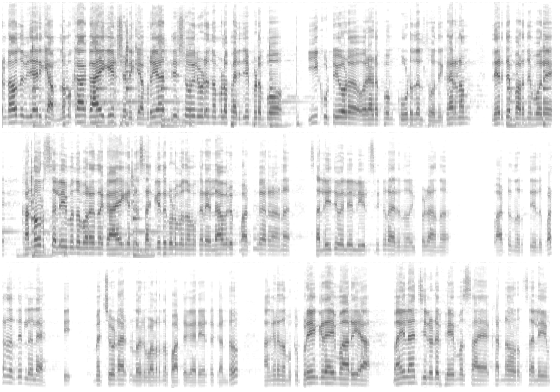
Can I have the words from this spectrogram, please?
ഉണ്ടാവുമെന്ന് വിചാരിക്കാം. നമുക്ക് ആ ഗായികയെ ക്ഷണിക്കാം. റിയാലിറ്റി ഷോയിലൂടെ നമ്മൾ പരിചയപ്പെടുമ്പോൾ ഈ കുട്ടിയോട് ഒരടുപ്പം കൂടുതൽ തോന്നി. കാരണം നേരത്തെ പറഞ്ഞ പോലെ കണ്ണൂർ സലീം എന്ന് പറയുന്ന ഗായകന്റെ സംഗീത കുടുംബം നമുക്കറിയാം. എല്ലാവരും പാട്ടുകാരനാണ്. സലീജ് വലിയ ലീഡ് സിംഗർ ആയിരുന്നു. ഇപ്പോഴാണ് പാട്ട് നിർത്തിയത്. പാട്ട് നിർത്തിയിട്ടില്ലല്ലേ? മെച്ചുവേർഡ് ആയിട്ടുള്ള ഒരു വളർന്ന പാട്ടുകാരിയായിട്ട് കണ്ടു. അങ്ങനെ നമുക്ക് പ്രിയങ്കരായി മാറിയ മൈലാഞ്ചിയിലൂടെ ഫേമസ് ആയ കണ്ണൂർ സലീം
